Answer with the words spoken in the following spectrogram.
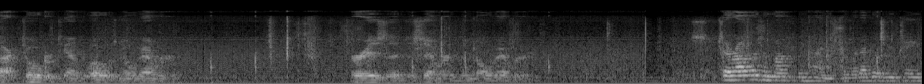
October tenth, what was November? Or is it December to November? They're always a month behind, so whatever we paid,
